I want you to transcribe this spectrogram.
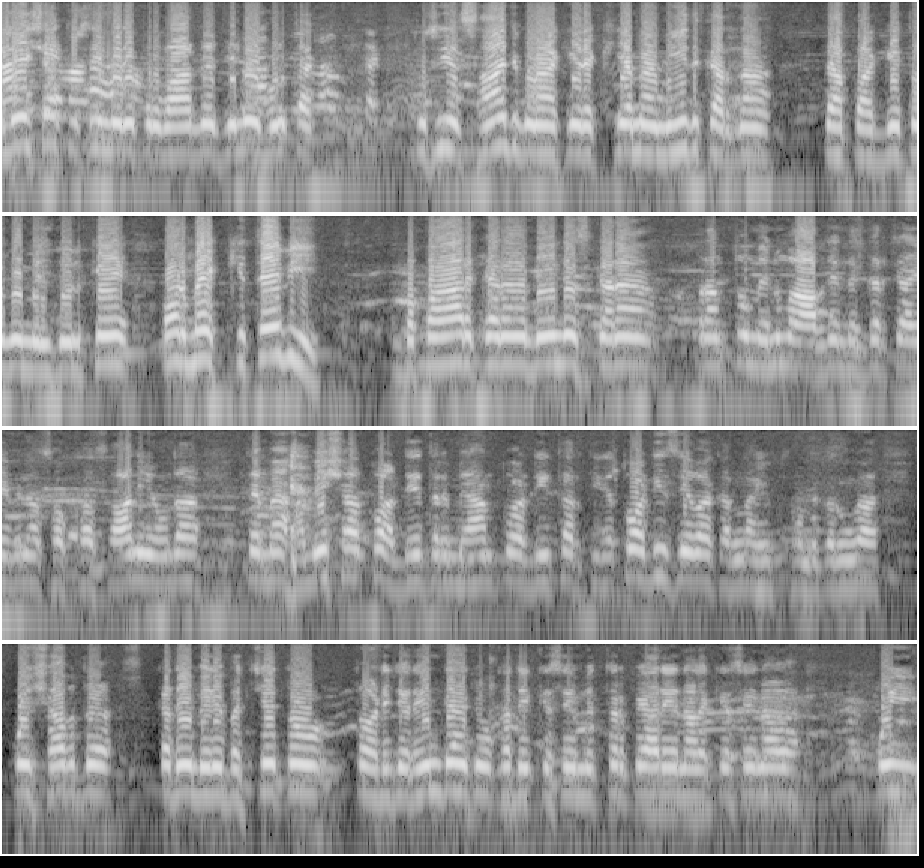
ਹਮੇਸ਼ਾ ਤੁਸੀਂ ਮੇਰੇ ਪਰਿਵਾਰ ਨੇ ਜਿਵੇਂ ਹੁਣ ਤੱਕ ਤੁਸੀਂ ਸਾਂਝ ਬਣਾ ਕੇ ਰੱਖੀ ਹੈ ਮੈਂ ਉਮੀਦ ਕਰਦਾ ਤੇ ਆਪਾਂ ਅੱਗੇ ਤੋਂ ਵੀ ਮਿਲ ਜੁਲ ਕੇ ਔਰ ਮੈਂ ਕਿਤੇ ਵੀ ਵਪਾਰ ਕਰਾਂ ਬਿਜ਼ਨਸ ਕਰਾਂ, ਪਰੰਤੂ ਮੈਨੂੰ ਆਪਦੇ ਨਗਰ ਚ ਆਏ ਬਿਨਾ ਸੌਖਾ ਸਾਹ ਨਹੀਂ ਆਉਂਦਾ। ਤੇ ਮੈਂ ਹਮੇਸ਼ਾ ਤੁਹਾਡੇ ਦਰਮਿਆਨ, ਤੁਹਾਡੀ ਧਰਤੀ ਤੇ ਤੁਹਾਡੀ ਸੇਵਾ ਕਰਨਾ ਹੀ ਪਸੰਦ ਕਰੂੰਗਾ। ਕੋਈ ਸ਼ਬਦ ਕਦੇ ਮੇਰੇ ਬੱਚੇ ਤੋਂ, ਤੁਹਾਡੇ ਚ ਰਹਿੰਦਿਆਂ ਚੋਂ ਕਦੇ ਕਿਸੇ ਮਿੱਤਰ ਪਿਆਰੇ ਨਾਲ, ਕਿਸੇ ਨਾਲ ਕੋਈ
